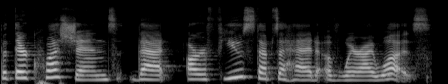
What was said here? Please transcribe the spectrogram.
But they're questions that are a few steps ahead of where I was.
